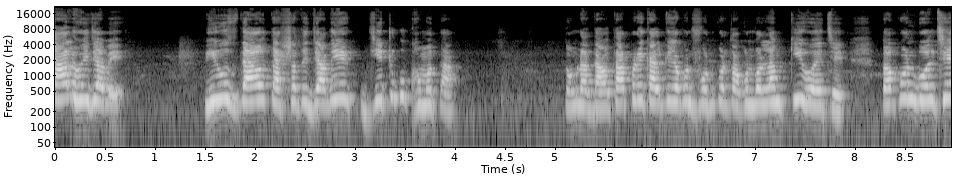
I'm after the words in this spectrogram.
তাল হয়ে যাবে। ভিউজ দাও তার সাথে যাদের যেটুকু ক্ষমতা, তোমরা দাও। তারপরে কালকে যখন ফোন করে তখন বললাম, কি হয়েছে? তখন বলছে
